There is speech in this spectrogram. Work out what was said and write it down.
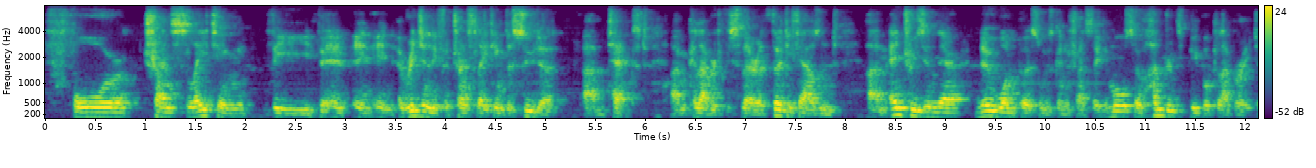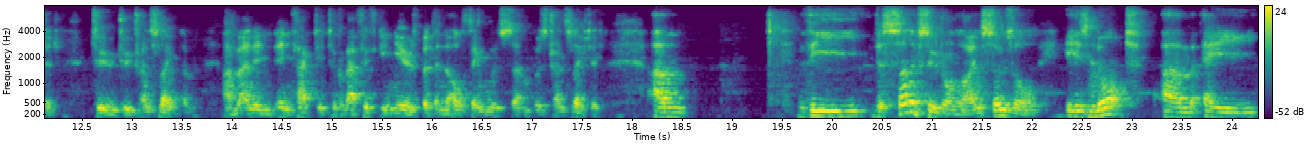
for translating the, in, in originally for translating the Suda um, text um, collaboratively. So there are 30,000 um, entries in there. No one person was going to translate them all, so hundreds of people collaborated to to translate them. Um, and in, in fact, it took about 15 years, but then the whole thing was um, was translated. The the son of Suda Online, SOSOL, is not a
